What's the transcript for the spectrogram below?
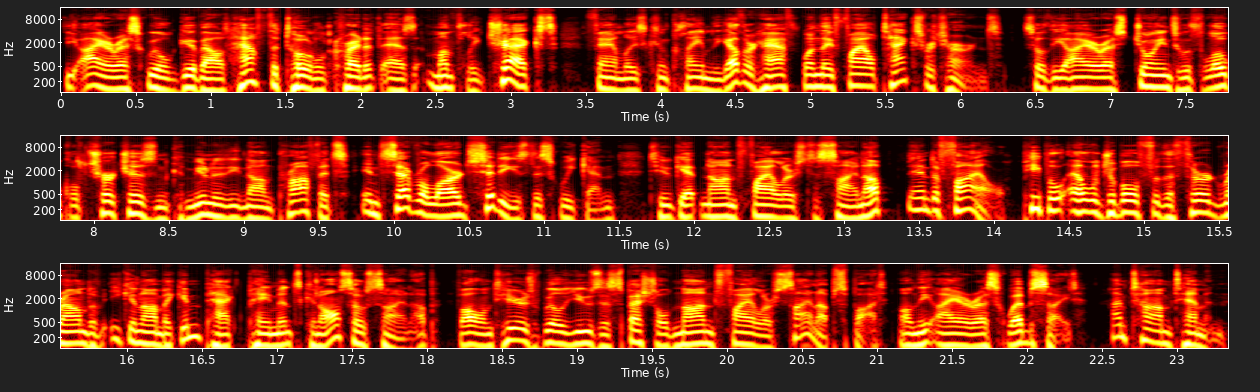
The IRS will give out half the total credit as monthly checks. Families can claim the other half when they file tax returns. So the IRS joins with local churches and community nonprofits in several large cities this weekend to get non filers to sign up and to file. People eligible for the third round of economic impact payments can also sign up. Volunteers will use a special non filer sign up spot on the IRS website. I'm Tom Temin.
